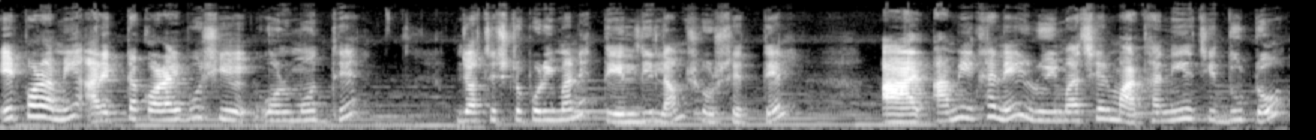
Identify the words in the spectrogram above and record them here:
এরপর আমি আরেকটা কড়াই বসিয়ে ওর মধ্যে যথেষ্ট পরিমাণে তেল দিলাম, সর্ষের তেল। আর আমি এখানে রুই মাছের মাথা নিয়েছি দুটো।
